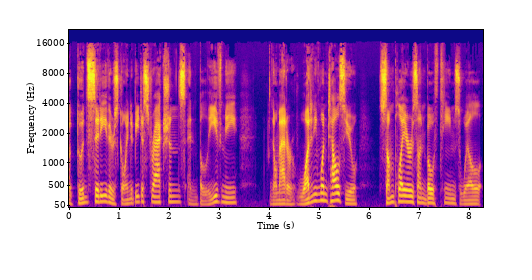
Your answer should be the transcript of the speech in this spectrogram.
a good city, there's going to be distractions, and believe me, no matter what anyone tells you, some players on both teams will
